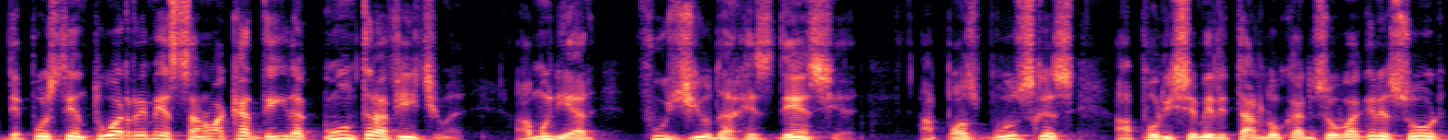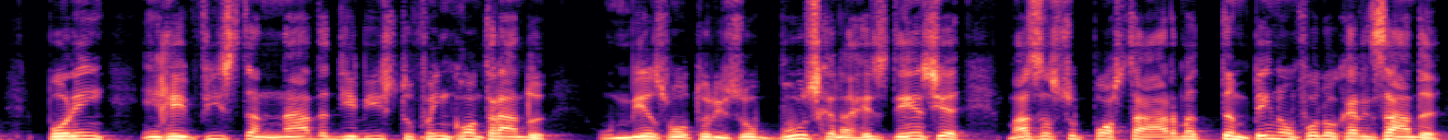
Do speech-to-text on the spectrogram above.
Depois tentou arremessar uma cadeira contra a vítima. A mulher fugiu da residência. Após buscas, a Polícia Militar localizou o agressor, porém, em revista, nada de ilícito foi encontrado. O mesmo autorizou busca na residência, mas a suposta arma também não foi localizada.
